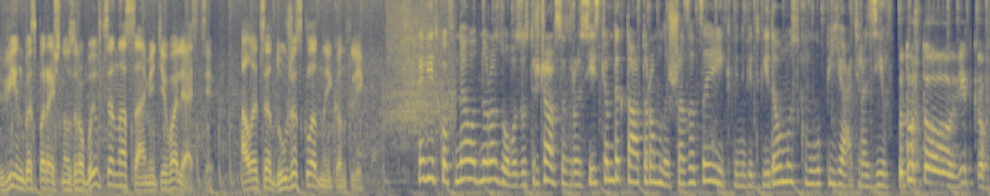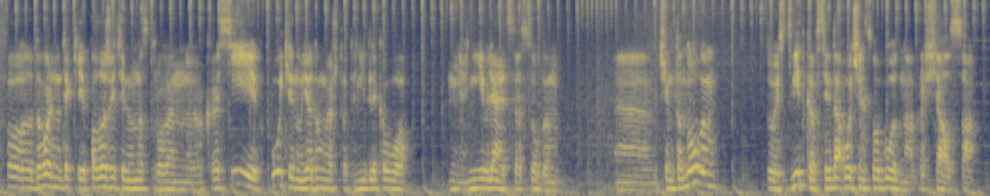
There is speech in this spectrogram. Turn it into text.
Він, безперечно, зробив це на саміті в Алясці, але це дуже складний конфлікт. Вітков неодноразово зустрічався з російським диктатором. Лише за цей рік він відвідав Москву п'ять разів. То, что Витков э, довольно-таки положительно настроен э, к России, к Путину, я думаю, что это ни для кого м, не является особым э, чем-то новым. То есть Витков всегда очень свободно обращался э,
